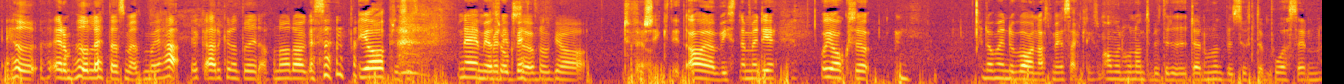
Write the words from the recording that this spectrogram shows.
hur, är de hur lätta som helst. Men jag, jag hade kunnat rida för några dagar sedan. Ja precis. Nej men jag men tror också gå försiktigt. Ja, ja visst. Nej, men det, och jag också, de har ändå varnat mig och sagt liksom, men hon har inte blivit riden, hon har inte blivit sutten på sen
